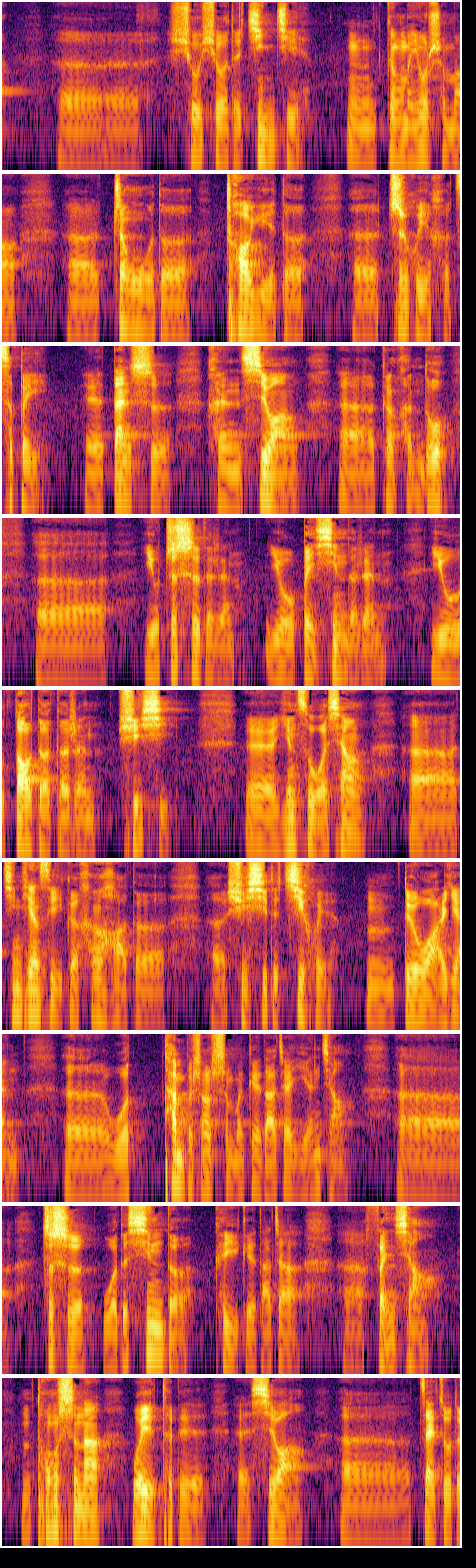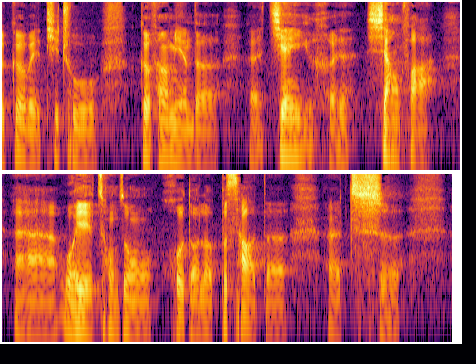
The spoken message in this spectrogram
呃修学的境界嗯更没有什么呃真我的超越的。呃，智慧和慈悲，呃，但是很希望呃跟很多呃有知识的人、有背信的人、有道德的人学习，呃，因此我想呃今天是一个很好的呃学习的机会，嗯，对我而言，呃，我谈不上什么给大家演讲，呃，这是我的心得，可以给大家呃分享，嗯，同时呢。我也特别呃希望呃在座的各位提出各方面的呃建议和想法，啊，我也从中获得了不少的呃支持。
